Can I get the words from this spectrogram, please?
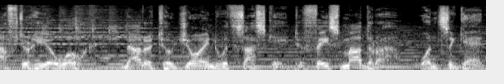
After he awoke, Naruto joined with Sasuke to face Madara once again.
